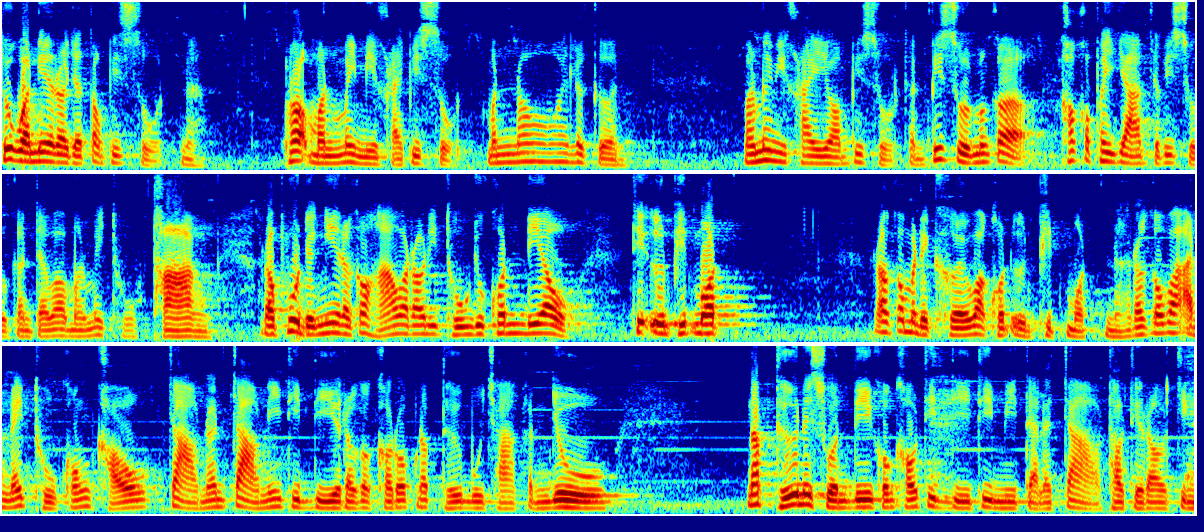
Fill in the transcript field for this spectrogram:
ทุกวันนี้เราจะต้องพิสูจน์นะเพราะมันไม่มีใครพิสูจน์ มันน้อยเหลือเกิน มันไม่มีใครยอมพิสูจน์กัน พิสูจน์มันก็เขาก็พยายามจะพิสูจน์กันแต่ว่ามันไม่ถูกทาง เราพูดอย่างนี้เราก็หาว่าเราดีถูกอยู่คนเดียว ที่อื่นผิดหมด เราก็ไม่ได้เคยว่าคนอื่นผิดหมดนะเราก็ว่าอันไหนถูกของเขาเจ้านั้นเจ้านี้ที่ดี เราก็เคารพนับถือบูชากันอยู่ นับถือในส่วนดีของเขาที่ดีที่มีแต่ละเจ้า เท่าที่เราจริง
